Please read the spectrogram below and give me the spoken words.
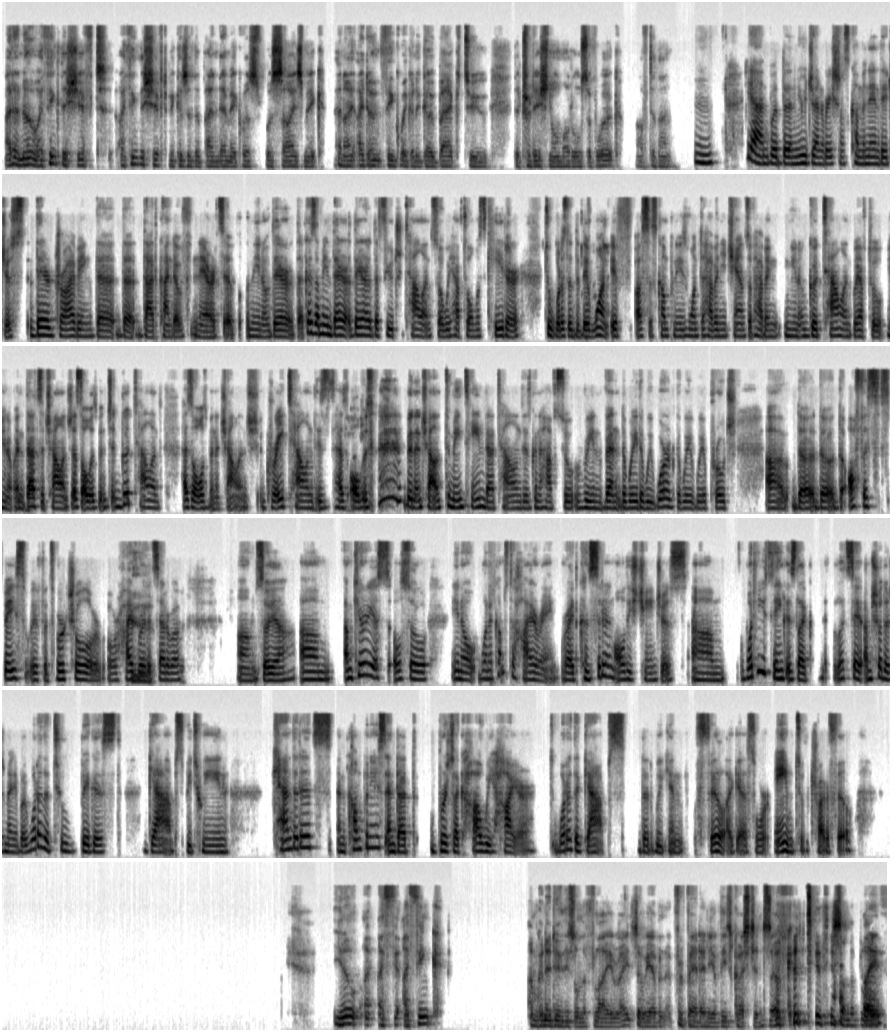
I don't know. I think the shift. I think the shift because of the pandemic was was seismic, and I, I don't think we're going to go back to the traditional models of work after that. Mm. Yeah, and with the new generations coming in, they just they're driving the the that kind of narrative. You know, they're because I mean they're they're the future talent, so we have to almost cater to what is it that they want. If us as companies want to have any chance of having you know good talent, we have to you know, and that's a challenge. That's always been good talent has always been a challenge. Great talent is has always been a challenge. To maintain that talent is going to have to reinvent the way that we work, the way we approach uh, the the the office space, if it's virtual or or hybrid, yeah. etc. Um, so yeah, um, I'm curious also. You know, when it comes to hiring, right? Considering all these changes, um, what do you think is like? Let's say I'm sure there's many, but what are the two biggest gaps between candidates and companies and that bridge like how we hire what are the gaps that we can fill i guess or aim to try to fill You know, I I, th- I think I'm going to do this on the fly, right? So we haven't prepared any of these questions, so I'm going to do this on the fly.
